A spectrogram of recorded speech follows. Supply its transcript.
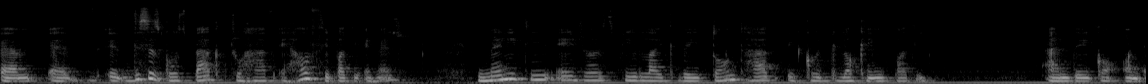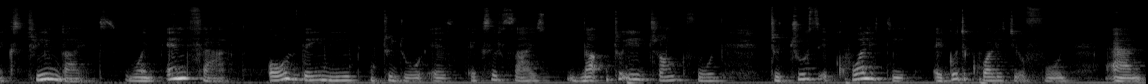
um, uh, this is goes back to have a healthy body image. Many teenagers feel like they don't have a good looking body and they go on extreme diets when in fact all they need to do is exercise, not to eat junk food, to choose a quality, a good quality of food, and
